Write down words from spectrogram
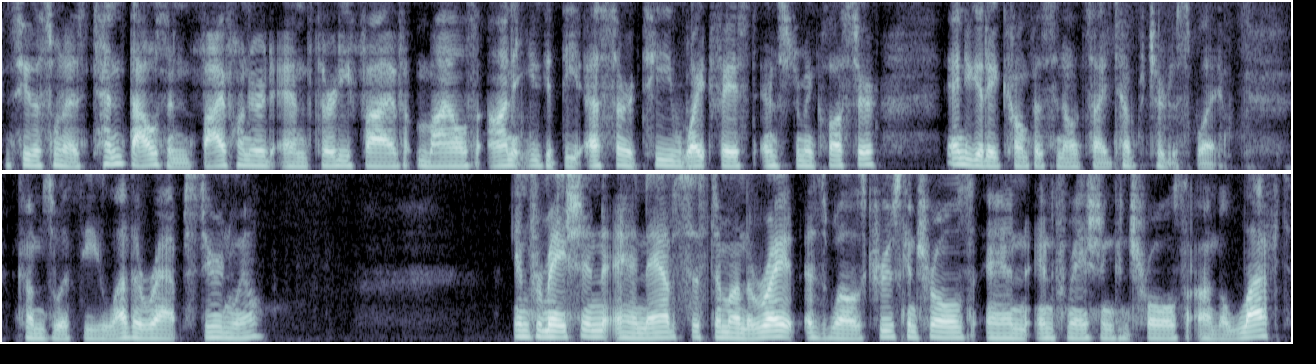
can see this one has 10,535 miles on it. You get the SRT white-faced instrument cluster and you get a compass and outside temperature display. Comes with the leather wrap steering wheel, information and nav system on the right, as well as cruise controls and information controls on the left.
